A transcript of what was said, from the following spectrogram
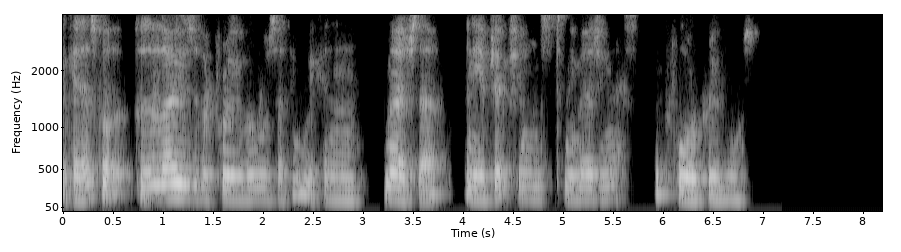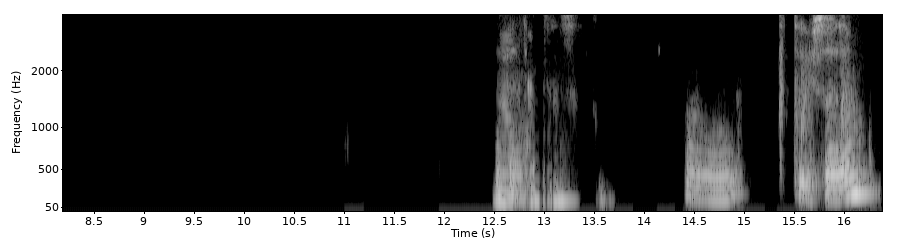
Okay, that's got loads of approvals. I think we can merge that. Any objections to me merging this? Four approvals. No Okay. objections. I'll um, do so then.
